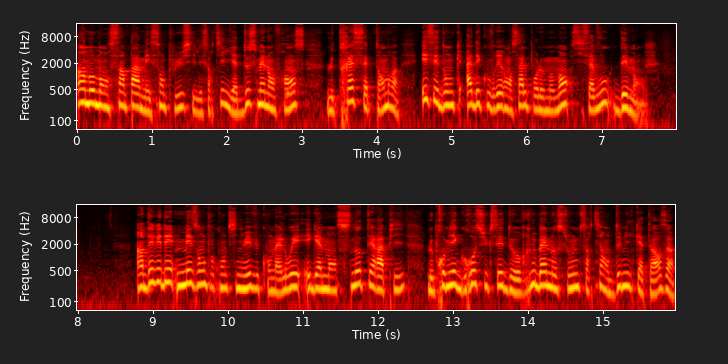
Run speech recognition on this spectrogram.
Un moment sympa mais sans plus, il est sorti il y a deux semaines en France, le 13 septembre, et c'est donc à découvrir en salle pour le moment si ça vous démange. Un DVD maison pour continuer vu qu'on a loué également Snow Therapy, le premier gros succès de Ruben Östlund sorti en 2014.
